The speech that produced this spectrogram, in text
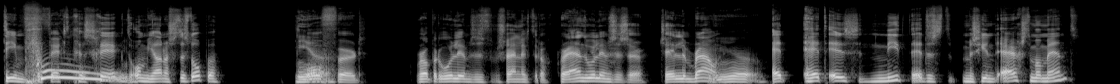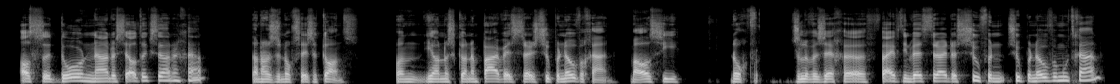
Team perfect Oeh. geschikt om Giannis te stoppen. Ja. Robert Williams is waarschijnlijk terug. Grant Williams is er. Jalen Brown. ja. Het, het is niet, het is misschien het ergste moment. Als ze door naar de Celtics zouden gaan, dan hadden ze nog steeds een kans. Want Giannis kan een paar wedstrijden supernova gaan. Maar als hij nog, zullen we zeggen, 15 wedstrijden super, supernova moet gaan,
